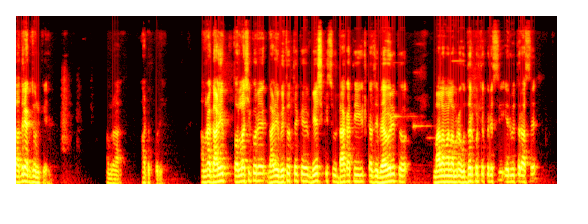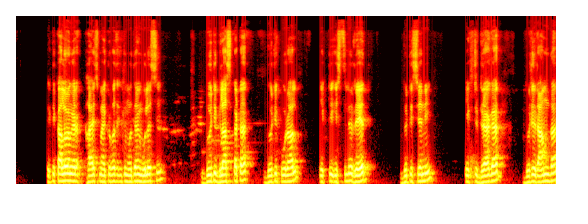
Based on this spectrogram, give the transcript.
তাদের একজনকে আমরা আটক করি। আমরা গাড়ির তল্লাশি করে গাড়ির ভেতর থেকে বেশ কিছু ডাকাতির কাজে ব্যবহৃত মালামাল আমরা উদ্ধার করতে পেরেছি। এর ভিতর আছে একটি কালো রঙের হাইস মাইক্রোবাস, ইতিমধ্যে আমি বলেছি। দুইটি গ্লাস কাটার, দুইটি কুড়াল, একটি স্টিলের রেদ দুইটি শ্রেণি, একটি ড্রাগার দুটি রামদা,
